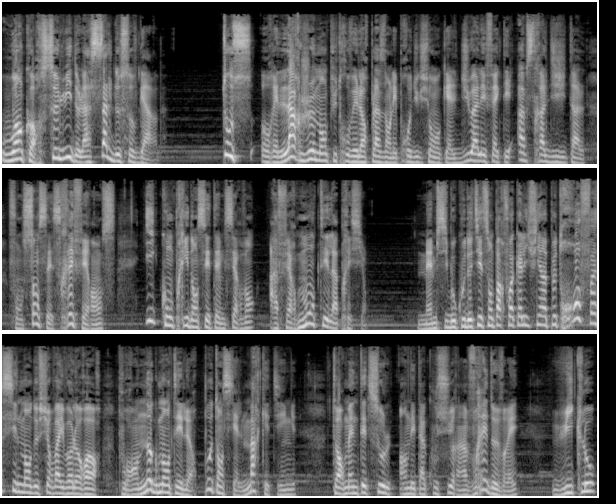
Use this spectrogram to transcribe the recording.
ou encore celui de la salle de sauvegarde. Tous auraient largement pu trouver leur place dans les productions auxquelles Dual Effect et Abstract Digital font sans cesse référence, y compris dans ces thèmes servant à faire monter la pression. Même si beaucoup de titres sont parfois qualifiés un peu trop facilement de survival horror pour en augmenter leur potentiel marketing, Tormented Soul en est à coup sûr un vrai de vrai, huis clos,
